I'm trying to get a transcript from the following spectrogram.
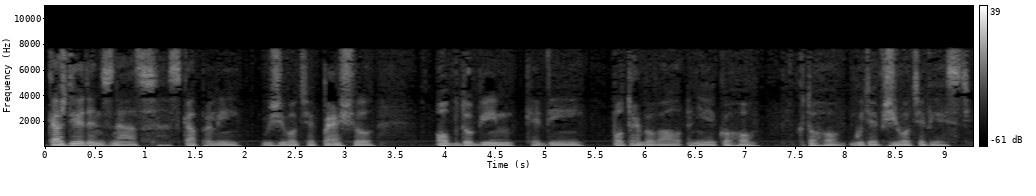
Každý jeden z nás z kapely v živote prešiel obdobím, kedy potreboval niekoho, kto ho bude v živote viesť.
